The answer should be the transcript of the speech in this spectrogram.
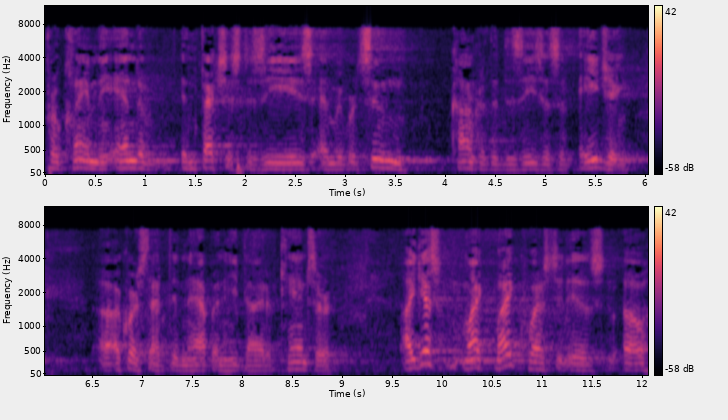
proclaimed the end of infectious disease, and we would soon conquer the diseases of aging. Uh, of course, that didn't happen. He died of cancer. I guess my, my question is uh,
